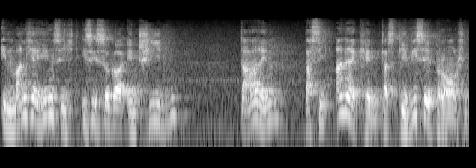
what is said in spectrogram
In mancher Hinsicht ist sie sogar entschieden darin, dass sie anerkennt, dass gewisse Branchen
